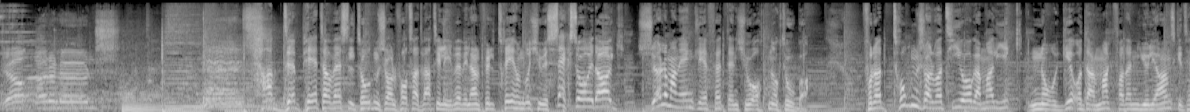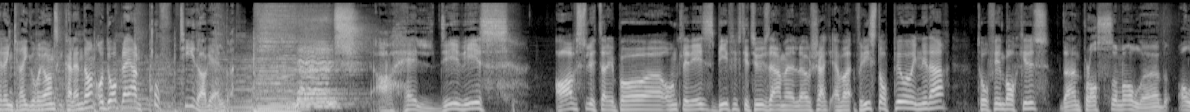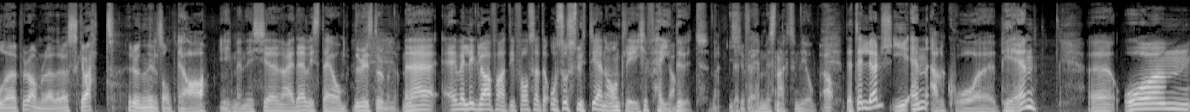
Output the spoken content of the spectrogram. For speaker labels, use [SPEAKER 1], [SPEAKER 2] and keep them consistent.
[SPEAKER 1] Ja, nå er det lunsj!
[SPEAKER 2] Hadde Peter Wessel Tordenskjold fortsatt vært i live, ville han fylt 326 år i dag, selv om han egentlig er født den 28. oktober. For da Tordenskjold var ti år gammel, gikk Norge og Danmark fra den julianske til den gregorianske kalenderen, og da ble han poff ti dager eldre. Ja, heldigvis avslutta de på eh, ordentlig vis. B-52 der med Love Shack. For de stopper jo inni der. Torfinn Borchhus.
[SPEAKER 3] Det er en plass som alle, alle programledere skvetter, Rune Nilsson.
[SPEAKER 2] Ja, men ikke Nei, det visste jeg om.
[SPEAKER 3] Det visste du, men ja.
[SPEAKER 2] Men jeg er veldig glad for at de fortsetter, og så slutter igjen ordentlig, ikke feide ut.
[SPEAKER 3] Nei, ikke
[SPEAKER 2] Dette har vi snakket så mye om.
[SPEAKER 3] Ja.
[SPEAKER 2] Dette er lunsj i NRK P1, eh, og mm,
